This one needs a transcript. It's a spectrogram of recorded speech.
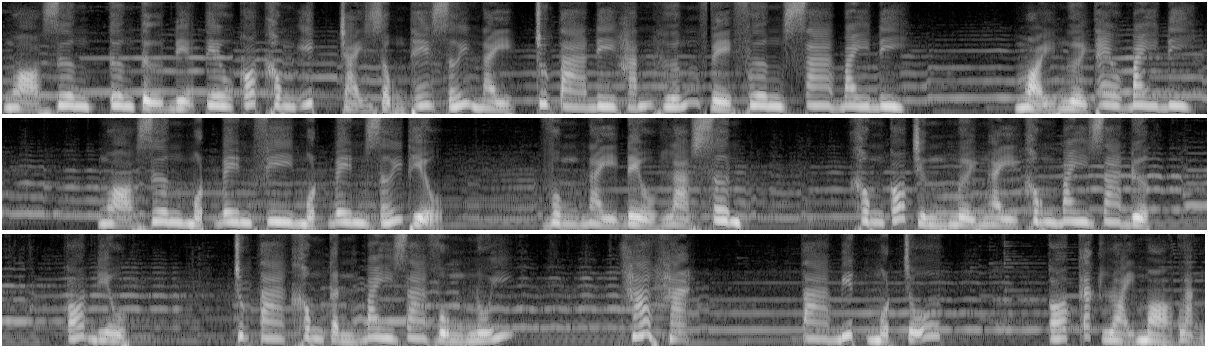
Ngọ dương, tương tự địa tiêu có không ít trải rộng thế giới này, Chúng ta đi hắn hướng về phương xa bay đi. Mọi người theo bay đi. Ngọ dương một bên phi một bên giới thiệu. Vùng này đều là sơn. Không có chừng 10 ngày không bay ra được. Có điều, Chúng ta không cần bay ra vùng núi. Ha ha, Ta biết một chỗ. Có các loại mỏ quặng.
